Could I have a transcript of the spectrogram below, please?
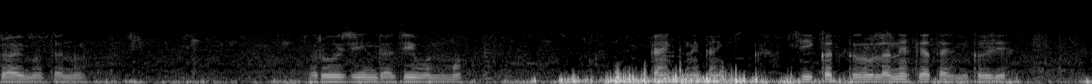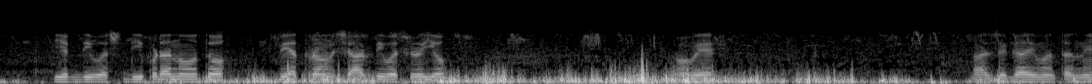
ગાય માતાના રોજિંદા જીવનમાં કાંઈક ને કાંઈક દિક્કત તો ઓલા ને કહેતા નીકળીએ. એક દિવસ દીપડાનો હતો બે ત્રણ ચાર દિવસ રહ્યો. હવે આજે ગાય માતાને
